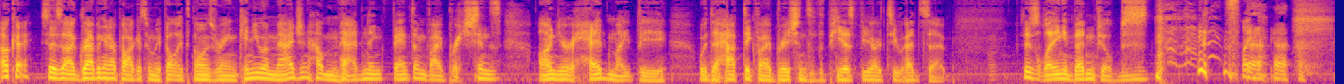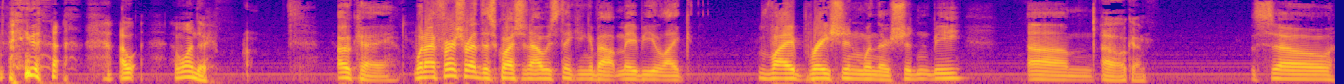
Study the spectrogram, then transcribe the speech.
Okay. Says uh, grabbing in our pockets when we felt like the phone was ringing. Can you imagine how maddening phantom vibrations on your head might be with the haptic vibrations of the PSVR 2 headset? Just laying in bed and feel it's like, I, I wonder. Okay. When I first read this question, I was thinking about maybe like vibration when there shouldn't be. Um, Oh, okay. So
